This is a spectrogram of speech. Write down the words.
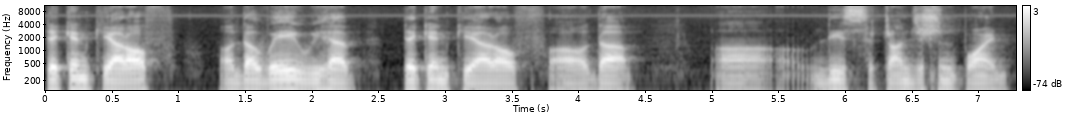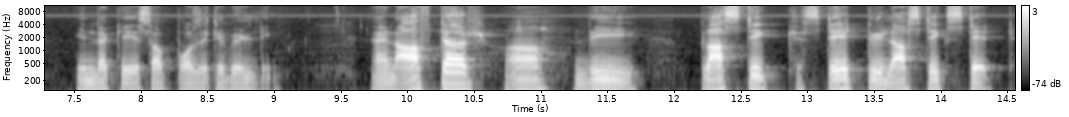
taken care of uh, the way we have taken care of uh, the uh, this transition point in the case of positive yielding. And after uh, the plastic state to elastic state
